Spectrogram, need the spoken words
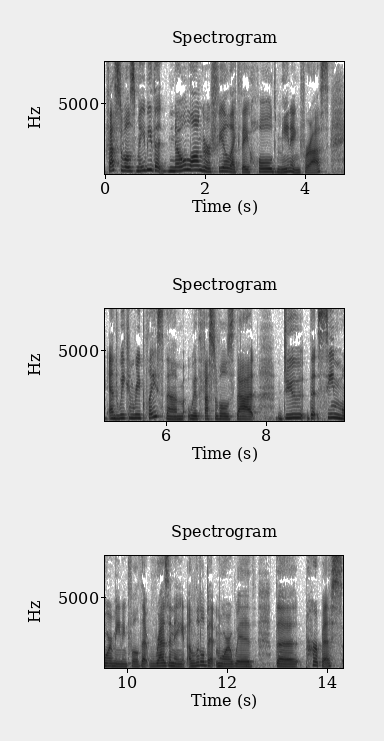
festivals maybe that no longer feel like they hold meaning for us and we can replace them with festivals that do that seem more meaningful that resonate a little bit more with the purpose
